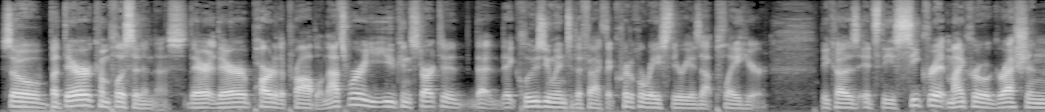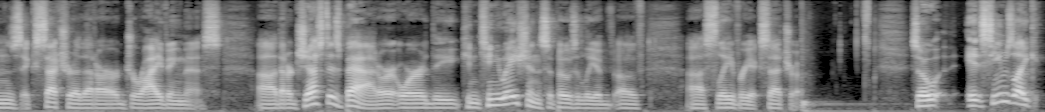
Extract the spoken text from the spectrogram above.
So, but they're complicit in this. They're they're part of the problem. That's where you can start to that that clues you into the fact that critical race theory is at play here, because it's these secret microaggressions, etc., that are driving this, uh, that are just as bad, or or the continuation supposedly of, of uh, slavery, etc. So it seems like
